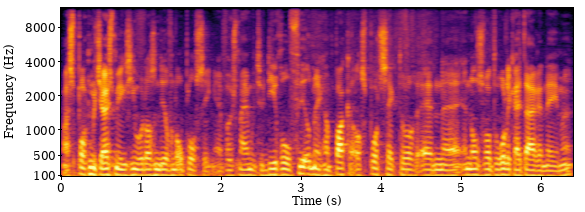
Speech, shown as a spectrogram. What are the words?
Maar sport moet juist meer gezien worden als een deel van de oplossing. En volgens mij moeten we die rol veel meer gaan pakken als sportsector en, en onze verantwoordelijkheid daarin nemen.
